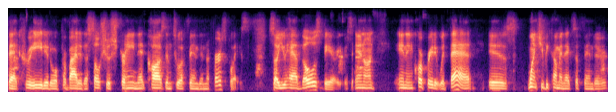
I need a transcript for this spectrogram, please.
that created or provided a social strain that caused them to offend in the first place. So you have those barriers, and on and incorporated with that is once you become an ex-offender,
